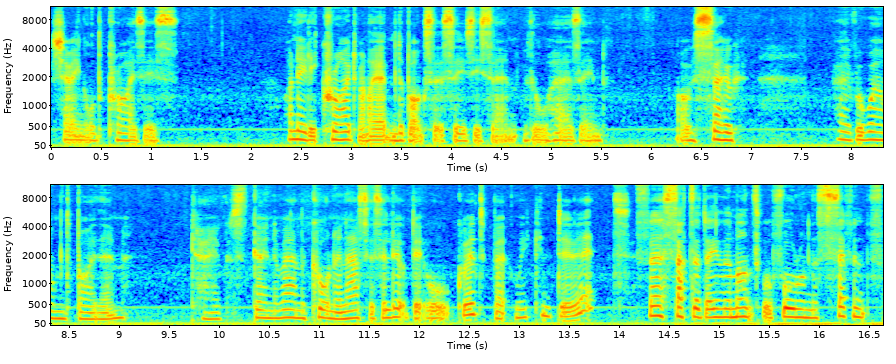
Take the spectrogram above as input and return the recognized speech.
showing all the prizes. I nearly cried when I opened the box that Suzie sent with all hers in. I was so overwhelmed by them. Okay, I'm just going around the corner now, so it's a little bit awkward, but we can do it. First Saturday of the month will fall on the 7th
